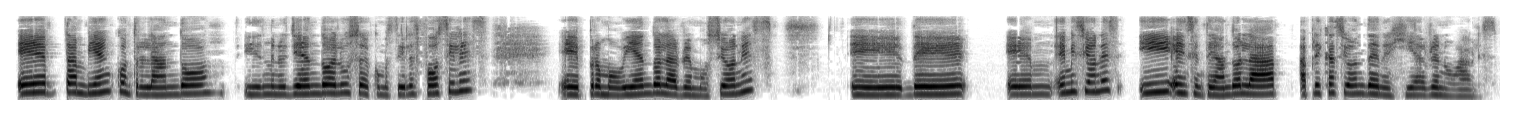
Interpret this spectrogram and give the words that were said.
Eh, también controlando y disminuyendo el uso de combustibles fósiles, promoviendo las remociones de em, emisiones y, incentivando la aplicación de energías renovables.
